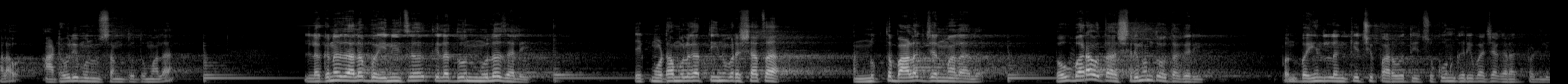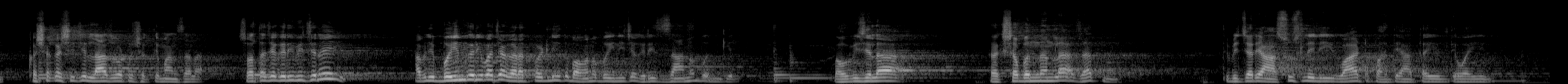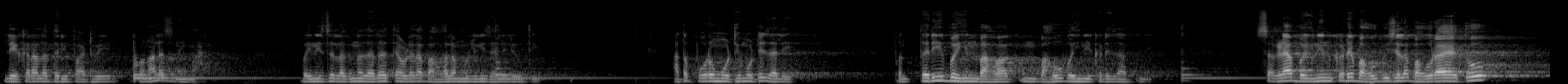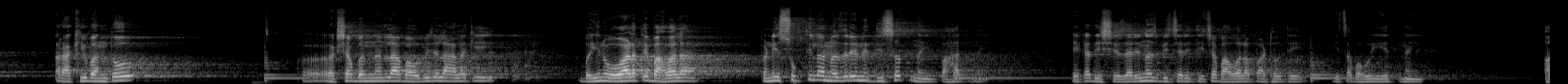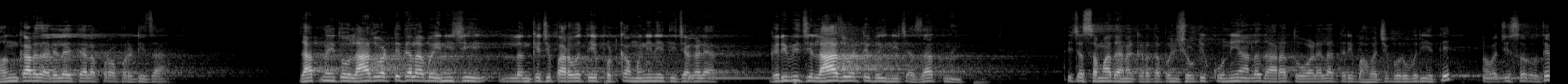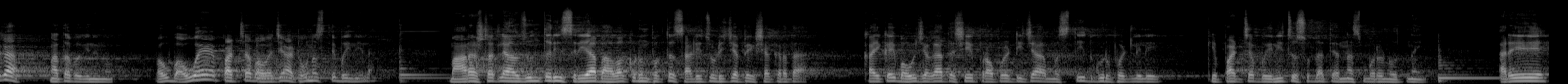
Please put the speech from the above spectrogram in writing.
मला आठवली म्हणून सांगतो तुम्हाला. लग्न झालं बहिणीचं तिला दोन मुलं झाले. एक मोठा मुलगा तीन वर्षाचा आणि नुकतं बाळक जन्माला आलं. भाऊ बरा होता श्रीमंत होता घरी. पण बहीण लंकेची पार्वती चुकून गरिबाच्या घरात पडली. कशा कशाची लाज वाटू शकते माणसाला? स्वतःच्या गरिबीची नाही. आपली बहीण गरिबाच्या घरात पडली तर भावानं बहिणीच्या घरी जाणं बंद केलं. भाऊबीजेला रक्षाबंधनला जात नाही. ती बिचारी आसुसलेली वाट पाहते आता येईल तेव्हा येईल. लेकराला तरी पाठवेल. कोणालाच नाही मार. बहिणीचं लग्न झालं त्यावेळेला भावाला मुलगी झालेली होती. आता पोरं मोठे मोठे झाले. पण तरी बहीण भावा भाऊ बहिणीकडे जात नाही. सगळ्या बहिणींकडे भाऊबीजेला भाऊरा येतो राखी बांधतो. रक्षाबंधनला भाऊबीजेला आला की बहीण ओवाळते भावाला पण ही सुक्तीला नजरेने दिसत नाही पाहत नाही. एखादी शेजारीनंच बिचारी तिच्या भावाला पाठवते हिचा भाऊ येत नाही. अहंकार झालेला आहे त्याला प्रॉपर्टीचा जात नाही तो लाज वाटते त्याला बहिणीची लंकेची पार्वती फुटका मनी नाही तिच्या गळ्यात. गरिबीची लाज वाटते बहिणीच्या जात नाही. तिच्या समाधानाकरता पण शेवटी कोणी आलं दारात ओवाळायला तरी भावाची बरोबरी येते? भावाची सर होते का? माता भगिनीनं. भाऊ भाऊ आहे पाठच्या भावाची आठवण असते बहिणीला. महाराष्ट्रातल्या अजून तरी स्त्रिया भावाकडून फक्त साडीचोडीची अपेक्षा करता. काही काही भाऊ जगात असे प्रॉपर्टीच्या मस्तीत गुरफटलेले की पाठच्या बहिणीचं सुद्धा त्यांना स्मरण होत नाही. अरे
